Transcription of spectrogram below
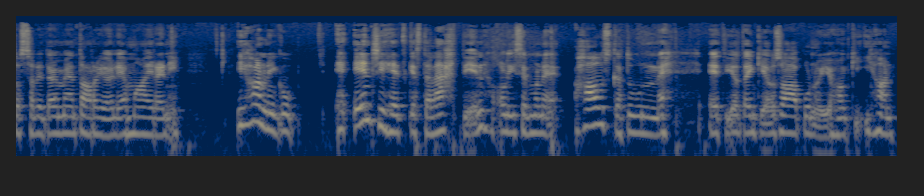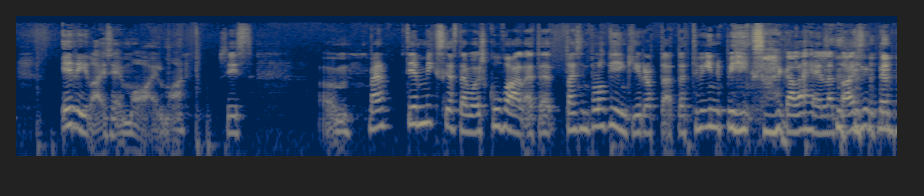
Tuossa oli toi meidän tarjoilija Maire, niin ihan niin kuin ensi hetkestä lähtien oli semmoinen hauska tunne, että jotenkin on saapunut johonkin ihan erilaiseen maailmaan. Siis mä en tiedä miksi sitä voisi kuvailla, että taisin blogiin kirjoittaa, että Twin Peaks aika lähellä, tai sitten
